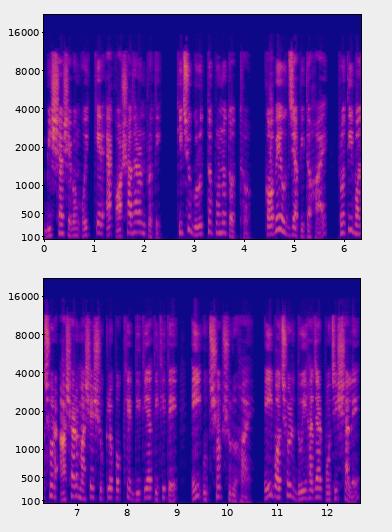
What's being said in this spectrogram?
বিশ্বাস এবং ঐক্যের এক অসাধারণ প্রতীক। কিছু গুরুত্বপূর্ণ তথ্য। কবে উদযাপিত হয়? প্রতি বছর আষাঢ় মাসের শুক্লপক্ষের দ্বিতীয়া তিথিতে এই উৎসব শুরু হয়। এই বছর দুই হাজার পঁচিশ সালে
